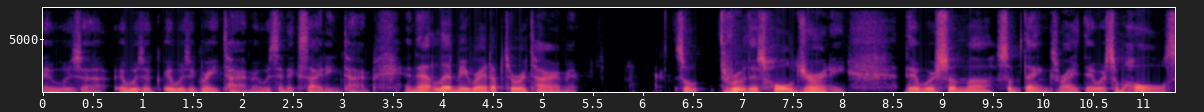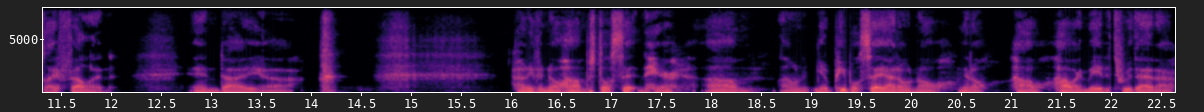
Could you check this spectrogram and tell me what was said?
It was a it was a it was a great time. It was an exciting time, and that led me right up to retirement. So through this whole journey, there were some uh, some things right. There were some holes I fell in, and I uh, I don't even know how I'm still sitting here. Um, I don't you know people say I don't know you know how how I made it through that. I,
